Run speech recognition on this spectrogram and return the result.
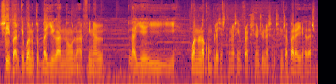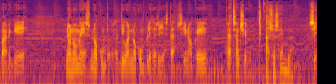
Sí, perquè bueno, tot va lligat, no? La, al final la llei, quan no la compleixes, té unes infraccions i unes sancions aparellades perquè no només no et diuen no compleixes i ja està, sinó que et sancionen. Això sembla. Sí.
